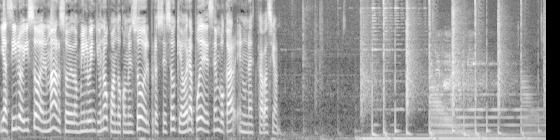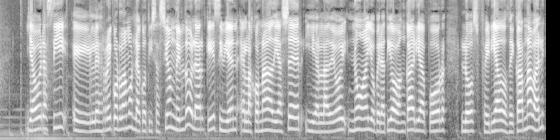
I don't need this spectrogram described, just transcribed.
y así lo hizo en marzo de 2021 cuando comenzó el proceso que ahora puede desembocar en una excavación. Y ahora sí, eh, les recordamos la cotización del dólar, que si bien en la jornada de ayer y en la de hoy no hay operativa bancaria por los feriados de carnaval,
